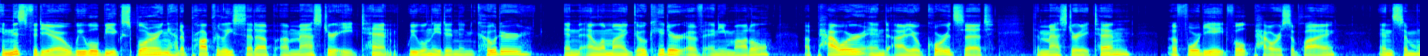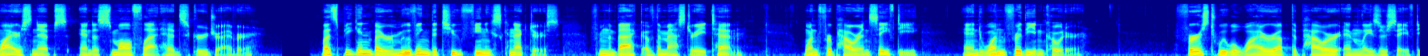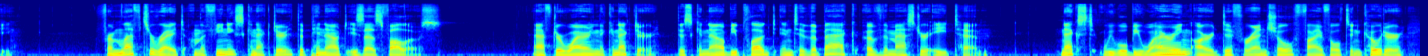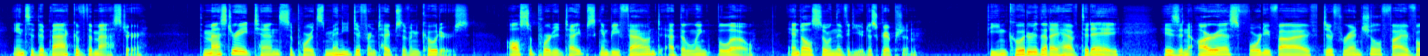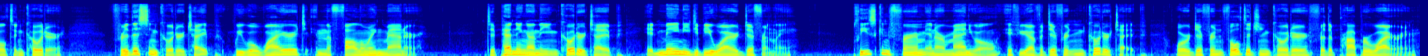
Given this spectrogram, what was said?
In this video, we will be exploring how to properly set up a Master 810. We will need an encoder, an LMI Gocator of any model, a power and I.O. cord set, the Master 810, a 48 volt power supply, and some wire snips and a small flathead screwdriver. Let's begin by removing the two Phoenix connectors from the back of the Master 810, one for power and safety, and one for the encoder. First, we will wire up the power and laser safety. From left to right on the Phoenix connector, the pinout is as follows. After wiring the connector, this can now be plugged into the back of the Master 810. Next, we will be wiring our differential 5V encoder into the back of the Master. The Master 810 supports many different types of encoders. All supported types can be found at the link below, and also in the video description. The encoder that I have today is an RS45 differential 5V encoder. For this encoder type, we will wire it in the following manner. Depending on the encoder type, it may need to be wired differently. Please confirm in our manual if you have a different encoder type, or different voltage encoder for the proper wiring.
